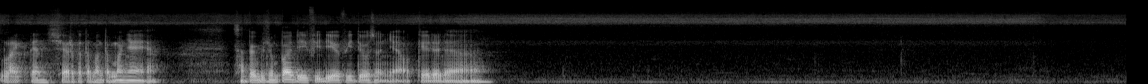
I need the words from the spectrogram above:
like dan share ke teman-temannya ya. Sampai berjumpa di video-video selanjutnya. Oke dadah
